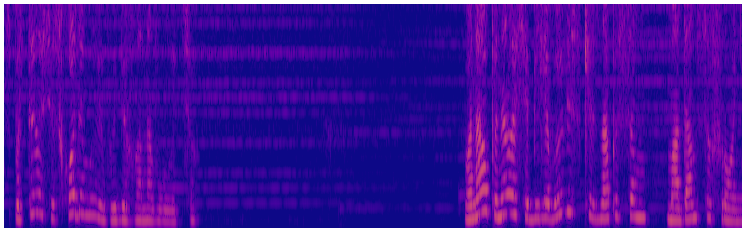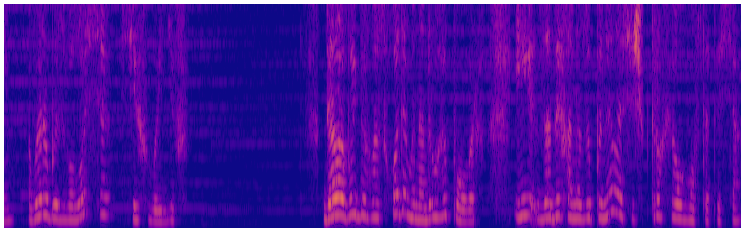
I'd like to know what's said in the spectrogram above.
спустилася сходами і вибігла на вулицю. Вона опинилася біля вивіски з написом Мадам Сафроні, вироби з волосся всіх видів. Дела вибігла сходами на другий поверх і задихано зупинилася, щоб трохи оговтатися.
